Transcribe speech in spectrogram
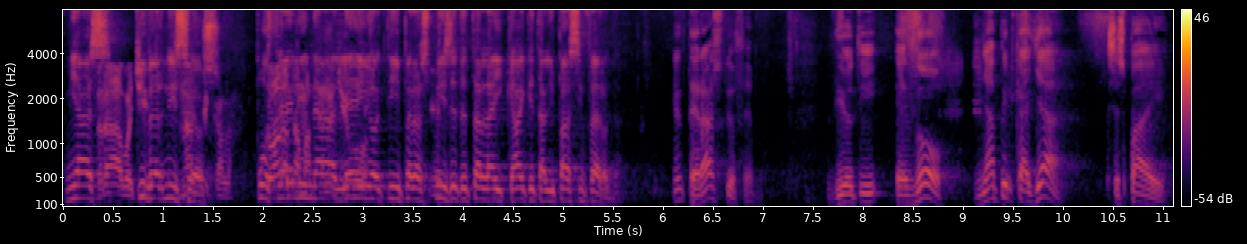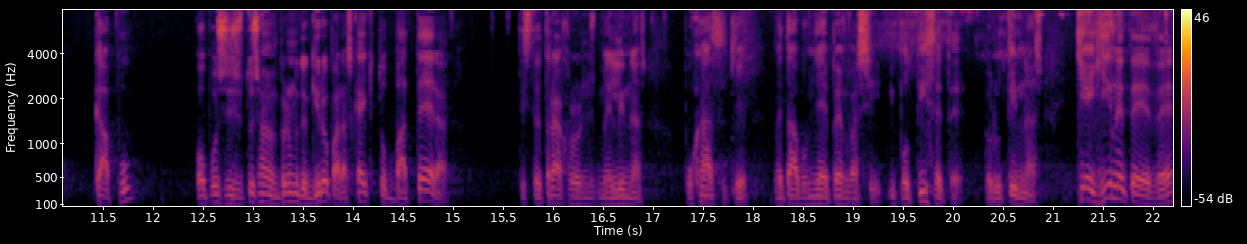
μιας Μπράβο, κύριε. κυβερνήσεως. Να είστε καλά. Που Τώρα θέλει τα να μαθαίνω κι λέει εγώ. ότι υπερασπίζεται τα λαϊκά και τα λοιπά συμφέροντα. Είναι τεράστιο θέμα. Διότι εδώ μια πυρκαγιά ξεσπάει κάπου, όπως συζητούσαμε πριν με τον κύριο Παρασκάκη, τον πατέρα της τετράχρονης Μελίνας που χάθηκε μετά από μια επέμβαση υποτίθεται ρουτίνας και γίνεται ΕΔΕ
